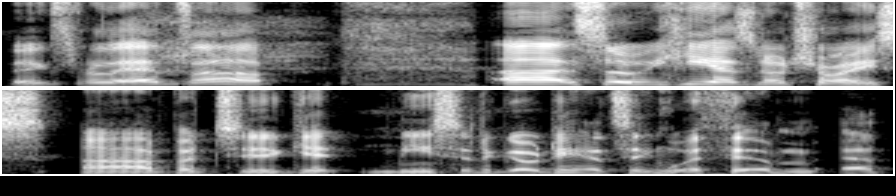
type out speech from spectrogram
Thanks for the heads up. Uh, so he has no choice uh, but to get Nisa to go dancing with him at,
